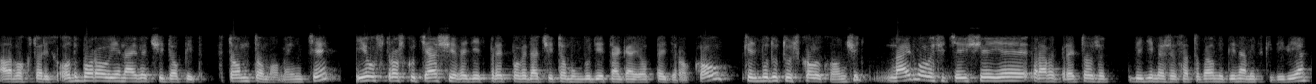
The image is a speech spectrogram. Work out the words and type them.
alebo ktorých odborov je najväčší dopyt v tomto momente. Je už trošku ťažšie vedieť predpovedať, či tomu bude tak aj o 5 rokov, keď budú tú školu končiť. Najdôležitejšie je práve preto, že vidíme, že sa to veľmi dynamicky vyvíja,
